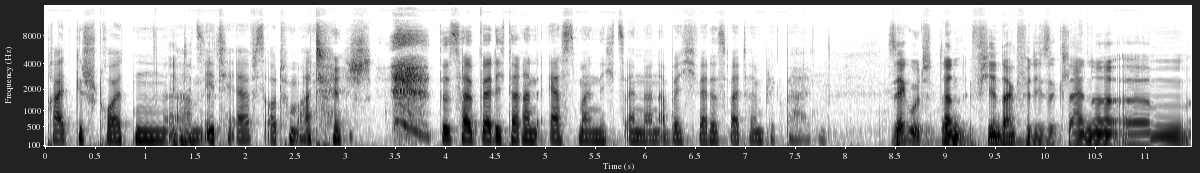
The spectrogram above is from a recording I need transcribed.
breit gestreuten ähm, ETFs automatisch. Deshalb werde ich daran erstmal nichts ändern, aber ich werde es weiter im Blick behalten. Sehr gut, dann vielen Dank für diese kleine ähm,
